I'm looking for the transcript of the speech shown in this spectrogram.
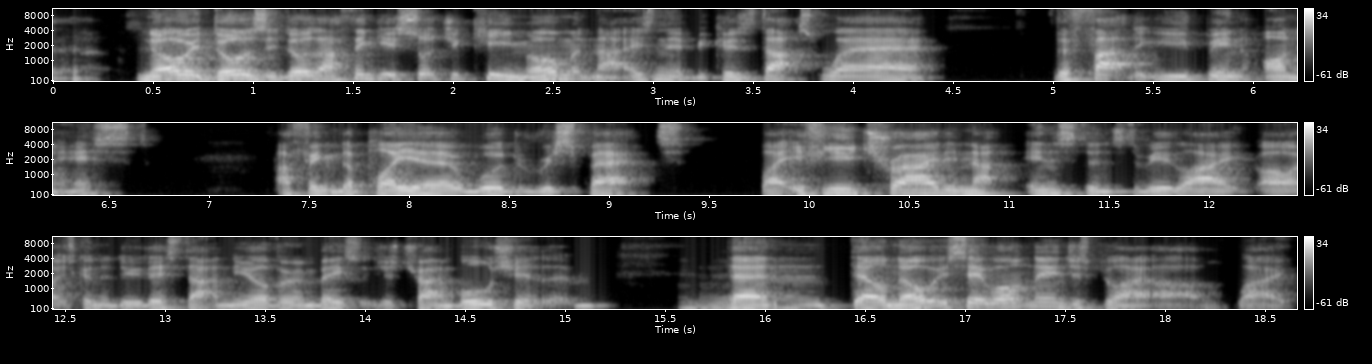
no, it does. It does. I think it's such a key moment, that isn't it? Because that's where the fact that you've been honest, I think the player would respect. Like if you tried in that instance to be like, oh, it's going to do this, that, and the other, and basically just try and bullshit them, mm-hmm. then they'll notice it, won't they? And just be like, oh, like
